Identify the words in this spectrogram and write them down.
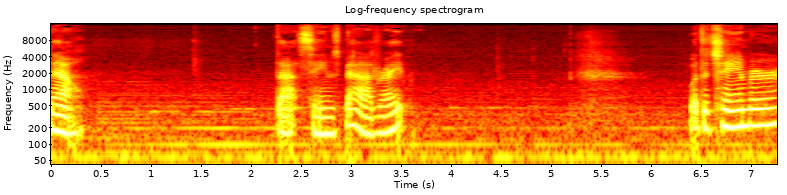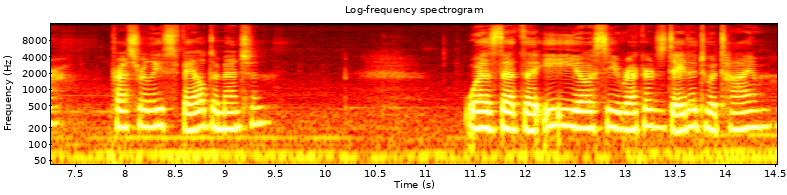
Now, that seems bad, right? What the chamber press release failed to mention was that the EEOC records dated to a time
